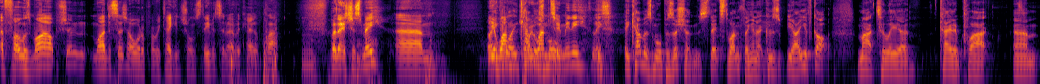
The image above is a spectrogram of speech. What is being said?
If it was my option, my decision, I would have probably taken Shaun Stevenson over Caleb Clarke. But that's just me. Um, yeah, He- one, well, he covers one more. too many. At least. He covers more positions. That's the one thing, isn't it? Because you know you've got Mark Telea, Caleb Clarke, um,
